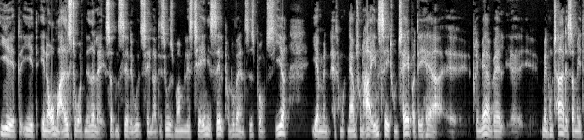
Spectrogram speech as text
i, et, i et enormt meget stort nederlag. Sådan ser det ud til, og det ser ud som om Liz Cheney selv på nuværende tidspunkt siger, jamen, at hun, nærmest hun har indset, hun taber det her øh, primærvalg, øh, men hun tager det som et,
